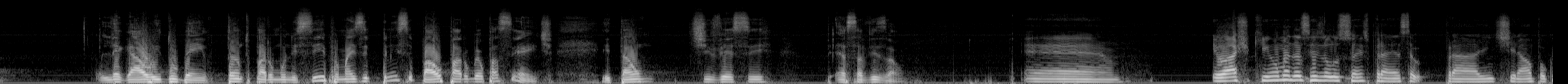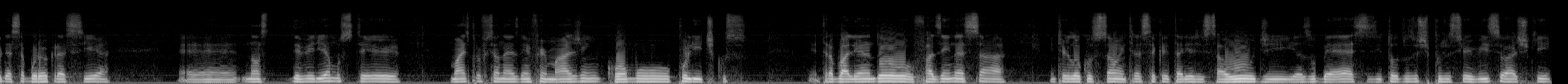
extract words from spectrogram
legal e do bem, tanto para o município, mas e principal para o meu paciente. Então, tive esse, essa visão. É, eu acho que uma das resoluções para essa para a gente tirar um pouco dessa burocracia é, nós deveríamos ter mais profissionais da enfermagem como políticos é, trabalhando fazendo essa interlocução entre as secretarias de saúde as UBS e todos os tipos de serviço. Eu acho que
